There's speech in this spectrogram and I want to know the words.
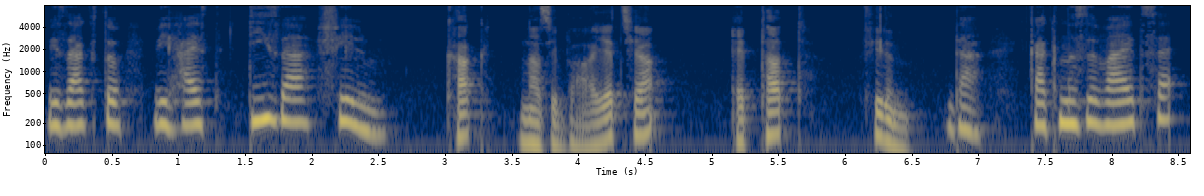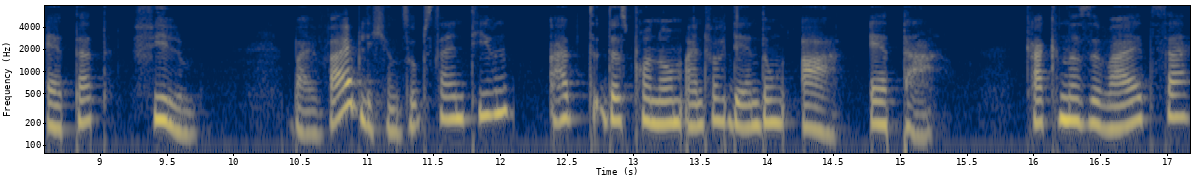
Wie sagst du, wie heißt dieser Film? Как называется этот фильм? Да, как называется этот Film? Bei weiblichen Substantiven hat das Pronomen einfach die Endung a, это. Как называется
